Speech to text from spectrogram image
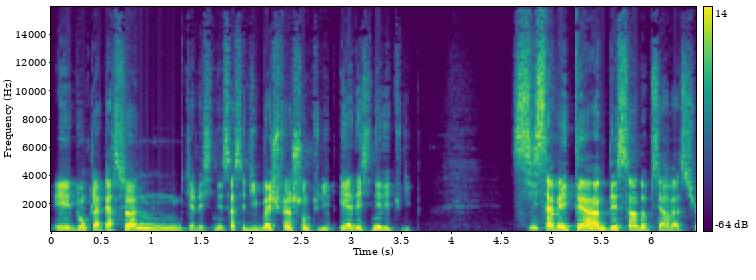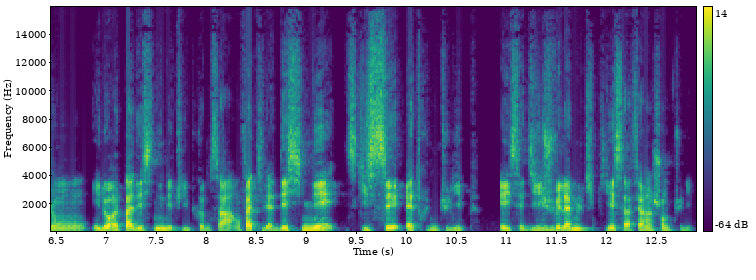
Et donc la personne qui a dessiné ça s'est dit, bah, je fais un champ de tulipes et a dessiné des tulipes. Si ça avait été un dessin d'observation, il n'aurait pas dessiné des tulipes comme ça. En fait, il a dessiné ce qui sait être une tulipe et il s'est dit, je vais la multiplier, ça va faire un champ de tulipes.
